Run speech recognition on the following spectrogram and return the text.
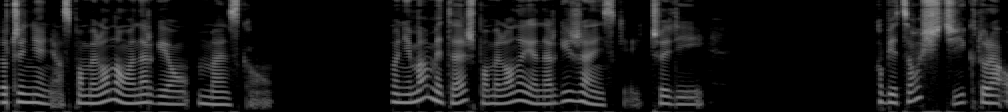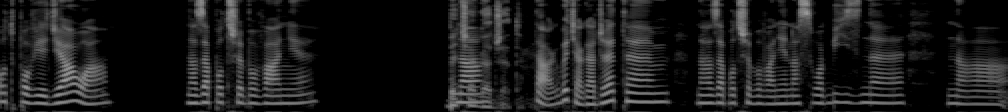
do czynienia z pomyloną energią męską, to nie mamy też pomylonej energii żeńskiej, czyli kobiecości, która odpowiedziała na zapotrzebowanie. Bycia na, gadżetem. Tak, bycia gadżetem, na zapotrzebowanie na słabiznę, na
